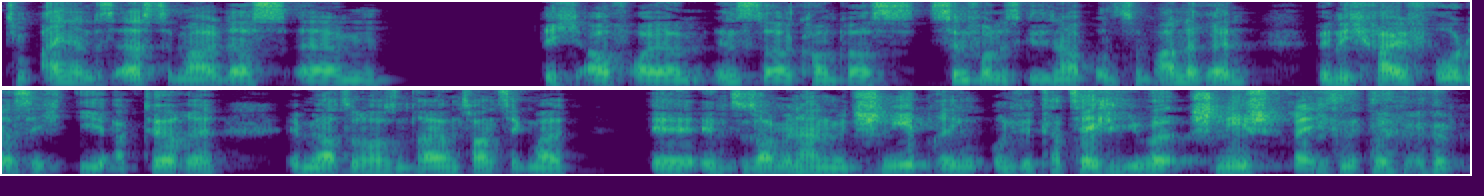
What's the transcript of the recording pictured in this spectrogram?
zum einen das erste Mal, dass ähm, ich auf eurem Insta-Account was Sinnvolles gesehen habe und zum anderen bin ich heilfroh, dass ich die Akteure im Jahr 2023 mal äh, in Zusammenhang mit Schnee bringe und wir tatsächlich über Schnee sprechen.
